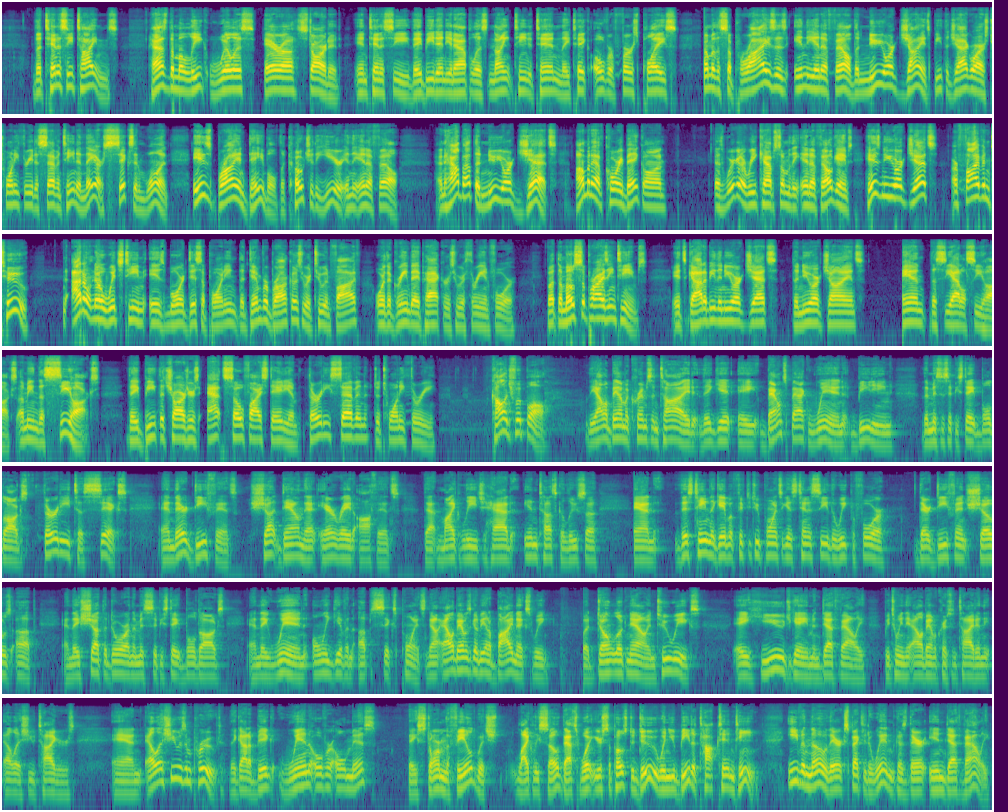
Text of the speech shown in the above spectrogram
The Tennessee Titans has the Malik Willis era started in Tennessee. They beat Indianapolis 19 to 10 and they take over first place. Some of the surprises in the NFL, the New York Giants beat the Jaguars 23 to 17 and they are 6 and 1. Is Brian Daboll the coach of the year in the NFL? And how about the New York Jets? I'm going to have Corey Bank on as we're going to recap some of the NFL games. His New York Jets are 5 and 2. I don't know which team is more disappointing, the Denver Broncos who are 2 and 5 or the Green Bay Packers who are 3 and 4. But the most surprising teams it's got to be the New York Jets, the New York Giants, and the Seattle Seahawks. I mean, the Seahawks. They beat the Chargers at SoFi Stadium 37 to 23. College football. The Alabama Crimson Tide, they get a bounce back win beating the Mississippi State Bulldogs 30 to 6 and their defense shut down that air raid offense that Mike Leach had in Tuscaloosa and this team that gave up 52 points against Tennessee the week before, their defense shows up and they shut the door on the Mississippi State Bulldogs and they win, only giving up six points. Now, Alabama's going to be on a bye next week, but don't look now. In two weeks, a huge game in Death Valley between the Alabama Crimson Tide and the LSU Tigers. And LSU has improved. They got a big win over Ole Miss. They storm the field, which likely so. That's what you're supposed to do when you beat a top 10 team, even though they're expected to win because they're in Death Valley.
